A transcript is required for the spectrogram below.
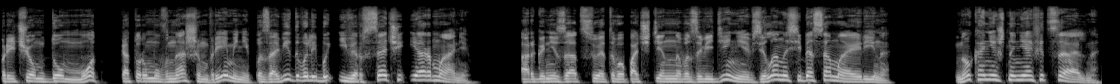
Причем дом мод, которому в нашем времени позавидовали бы и Версачи, и Армани. Организацию этого почтенного заведения взяла на себя сама Ирина. Но, конечно, неофициально,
